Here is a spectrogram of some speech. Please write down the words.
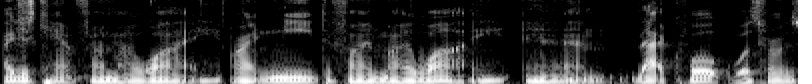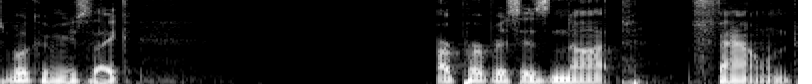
I just can't find my why, or I need to find my why. And that quote was from his book, and he's like, Our purpose is not found,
